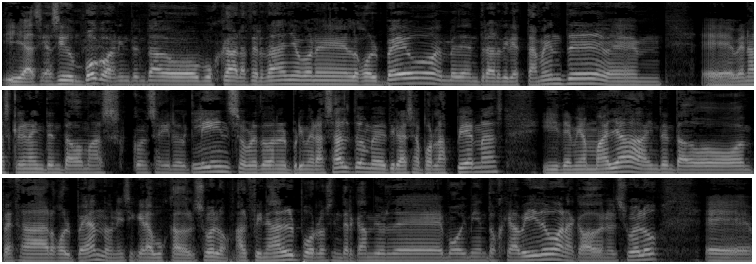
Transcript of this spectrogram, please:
y así ha sido un poco. Han intentado buscar hacer daño con el golpeo en vez de entrar directamente. Eh, eh, Ben Askren ha intentado más conseguir el clean, sobre todo en el primer asalto, en vez de tirarse a por las piernas. Y Demian Maya ha intentado empezar golpeando, ni siquiera ha buscado el suelo. Al final, por los intercambios de movimientos que ha habido, han acabado en el suelo. Eh,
